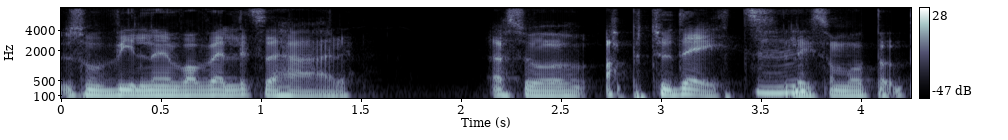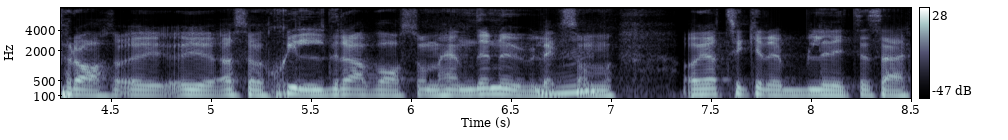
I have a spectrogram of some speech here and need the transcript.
så- så vill den vara väldigt så här Alltså up to date. Liksom, och prata, eh, alltså, skildra vad som händer nu. Liksom. Och Jag tycker det blir lite så här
